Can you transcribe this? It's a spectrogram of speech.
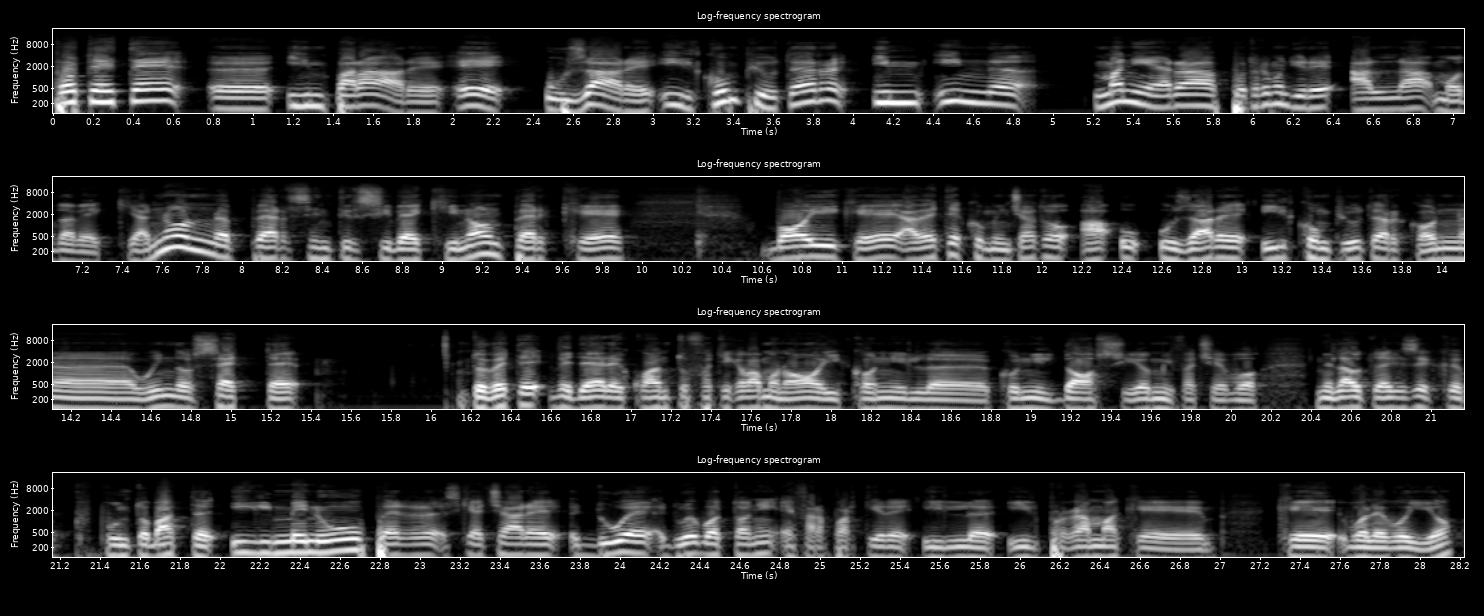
potete eh, imparare e usare il computer in, in maniera, potremmo dire, alla moda vecchia. Non per sentirsi vecchi, non perché voi che avete cominciato a usare il computer con uh, Windows 7 dovete vedere quanto faticavamo noi con il, con il DOS. Io mi facevo nell'autoexec.bat il menu per schiacciare due, due bottoni e far partire il, il programma che, che volevo io.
